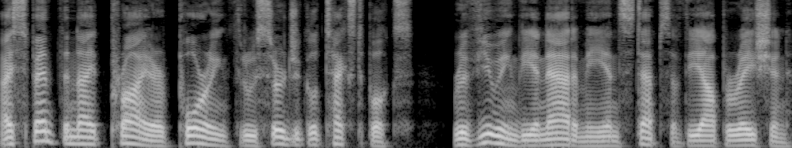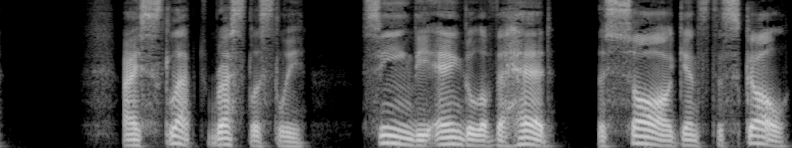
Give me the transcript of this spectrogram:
I spent the night prior poring through surgical textbooks, reviewing the anatomy and steps of the operation. I slept restlessly seeing the angle of the head, the saw against the skull,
